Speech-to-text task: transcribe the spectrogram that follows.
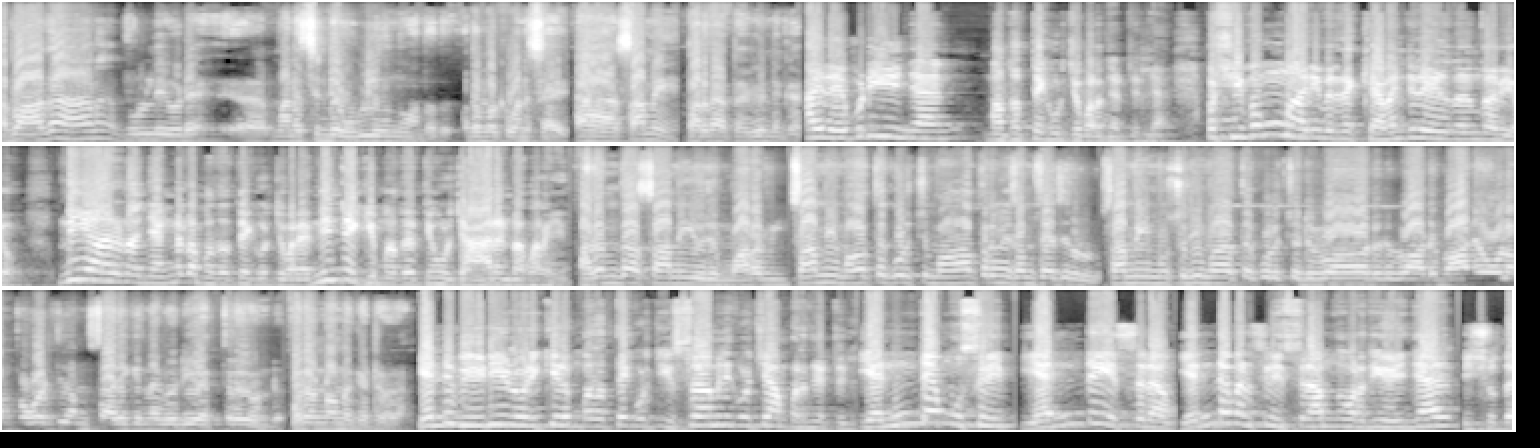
അപ്പൊ അതാണ് പുള്ളിയുടെ മനസ്സിന്റെ ഉള്ളിൽ നിന്ന് വന്നത്. അത് നമുക്ക് മനസ്സിലായി. ആ സമയം പറഞ്ഞാട്ടെ വീണ്ടും. അതിലെവിടെയും ഞാൻ മതത്തെ കുറിച്ച് പറഞ്ഞിട്ടില്ല. പക്ഷെ ഇവന്മാർ ഇവരുടെ കമന്റിൽ എഴുതുന്നത് അറിയോ? നീ ആരുടെ ഞങ്ങളുടെ മതത്തെ കുറിച്ച് പറയാം. നിന്റെക്ക് മതത്തെ കുറിച്ച് ആരണ്ട പറയുന്നത്? അതെന്താ സ്വാമി ഒരു മറവി? സ്വാമി മതത്തെ കുറിച്ച് മാത്രമേ സംസാരിച്ചിട്ടുള്ളൂ. സ്വാമി മുസ്ലിം മതത്തെ കുറിച്ച് ഒരുപാട് ഒരുപാട് വാനോളം പുകഴ്ത്തി സംസാരിക്കുന്ന വീഡിയോ എത്രയുണ്ട്? ഒരെണ്ണം കേട്ടോ എന്റെ വീഡിയോയിൽ ഒരിക്കലും മതത്തെ കുറിച്ച് ഇസ്ലാമിനെ കുറിച്ച് ഞാൻ പറഞ്ഞിട്ടില്ല. എന്റെ മുസ്ലിം എന്റെ ഇസ്ലാം എന്റെ മനസ്സിൽ ഇസ്ലാം എന്ന് പറഞ്ഞു കഴിഞ്ഞാൽ വിശുദ്ധ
